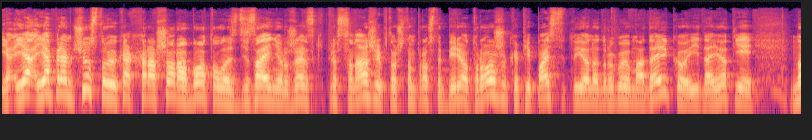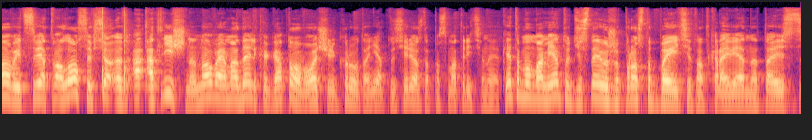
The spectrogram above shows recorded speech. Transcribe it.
Я, я, я прям чувствую, как хорошо работала с дизайнером женских персонажей, потому что он просто берет рожу, копипастит ее на другую модельку и дает ей новый цвет волос, и все. Э, отлично, новая моделька готова, очень круто. Нет, ну серьезно, посмотрите на это. К этому моменту Дисней уже просто бейтит откровенно. То есть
